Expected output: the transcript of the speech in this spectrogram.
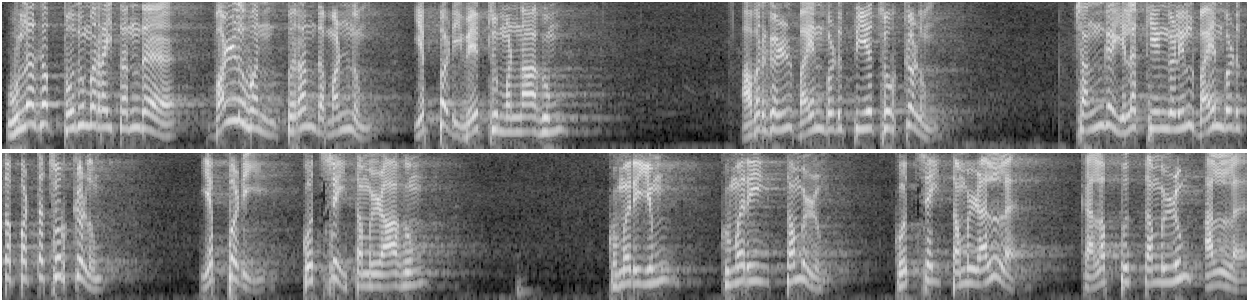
உலக பொதுமறை தந்த வள்ளுவன் பிறந்த மண்ணும் எப்படி வேற்று மண்ணாகும்? அவர்கள் பயன்படுத்திய சொற்களும் சங்க இலக்கியங்களில் பயன்படுத்தப்பட்ட சொற்களும் எப்படி கொச்சை தமிழாகும்? குமரியும் குமரி தமிழும் கொச்சை தமிழ் அல்ல கலப்பு தமிழும் அல்ல.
